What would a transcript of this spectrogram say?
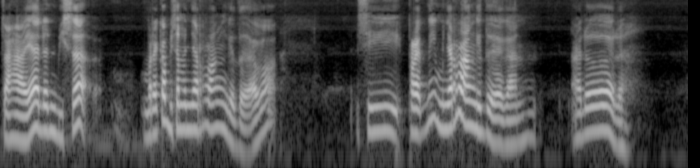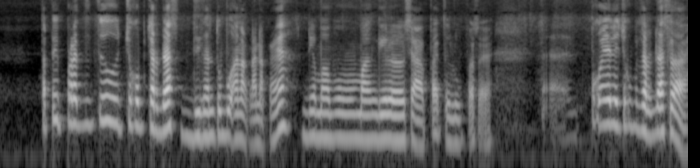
cahaya dan bisa mereka bisa menyerang gitu. Apa? Si Pret ini menyerang gitu ya kan. Aduh ada tapi Fred itu cukup cerdas dengan tubuh anak-anaknya. Dia mampu memanggil siapa itu lupa saya. Eh, pokoknya dia cukup cerdas lah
